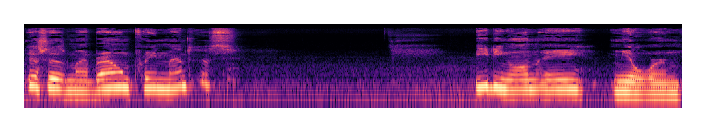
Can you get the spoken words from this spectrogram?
This is my brown praying mantis eating on a mealworm.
